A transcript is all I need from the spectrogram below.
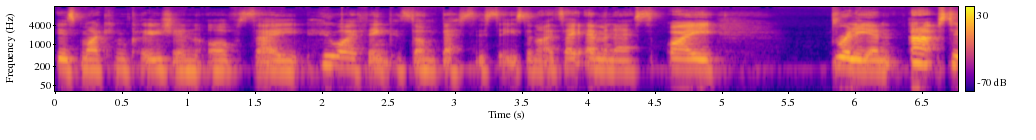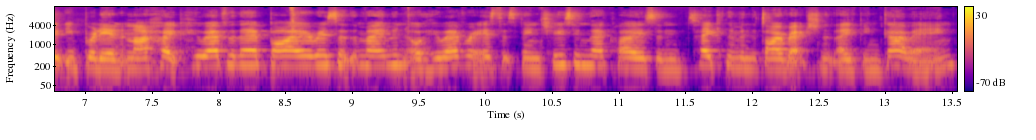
Is my conclusion of say who I think has done best this season. I'd say M&S. I brilliant, absolutely brilliant, and I hope whoever their buyer is at the moment, or whoever it is that's been choosing their clothes and taking them in the direction that they've been going,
